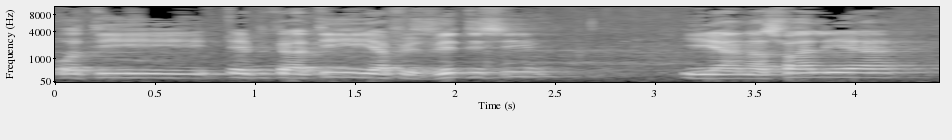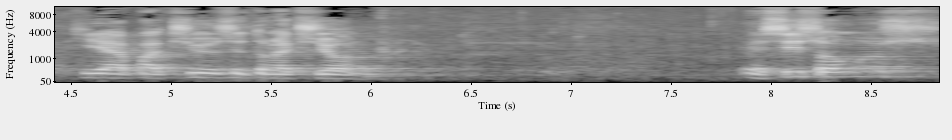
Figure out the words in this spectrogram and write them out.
ότι επικρατεί η αφισβήτηση, η ανασφάλεια και η απαξίωση των αξιών. Εσείς όμως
